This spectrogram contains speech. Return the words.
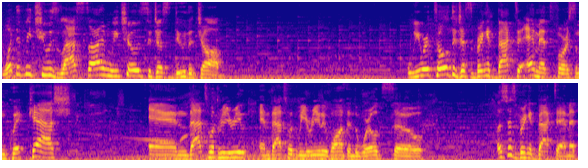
What did we choose last time? We chose to just do the job. We were told to just bring it back to Emmett for some quick cash. And that's what we really and that's what we really want in the world, so let's just bring it back to Emmett.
